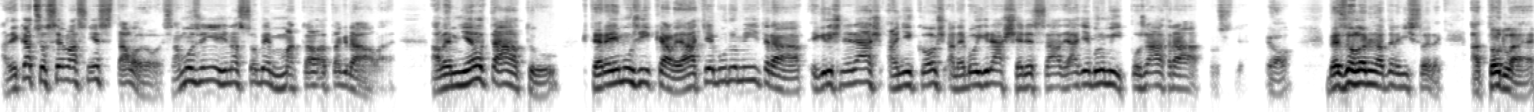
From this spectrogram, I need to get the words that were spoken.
A teďka, co se vlastně stalo? Jo? Samozřejmě, že na sobě makal a tak dále, ale měl tátu, který mu říkal, já tě budu mít rád, i když nedáš ani koš, a nebo jich dáš 60, já tě budu mít pořád rád prostě, jo. Bez ohledu na ten výsledek. A tohle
